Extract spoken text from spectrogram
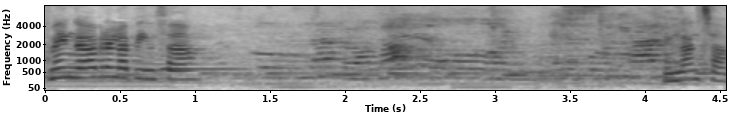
Venga, abre la pinza. Engancha.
